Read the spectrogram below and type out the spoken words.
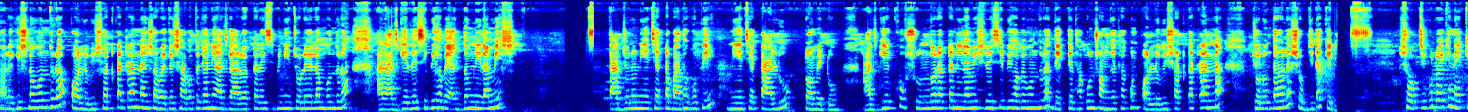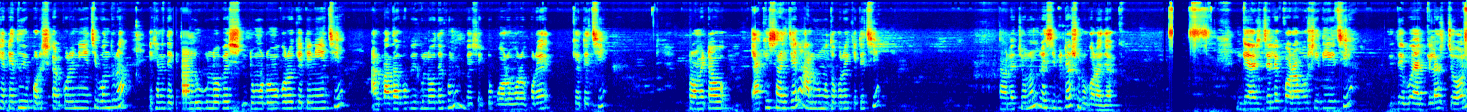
হরে কৃষ্ণ বন্ধুরা, পল্লবী শর্টকাট রান্নায় সবাইকে স্বাগত জানিয়ে আজকে আরও একটা রেসিপি নিয়ে চলে এলাম বন্ধুরা। আর আজকের রেসিপি হবে একদম নিরামিষ। তার জন্য নিয়েছি একটা বাঁধাকপি, নিয়েছি একটা আলু, টমেটো। আজকে খুব সুন্দর একটা নিরামিষ রেসিপি হবে বন্ধুরা। দেখতে থাকুন, সঙ্গে থাকুন, পল্লবী শর্টকাট রান্না। চলুন তাহলে সবজিটা কেটে সবজিগুলো এখানে কেটে ধুয়ে পরিষ্কার করে নিয়েছি বন্ধুরা। এখানে দেখ আলুগুলো বেশ ডুমো ডুমো করে কেটে নিয়েছি। আর বাঁধাকপিগুলো দেখুন, বেশ একটু বড় বড় করে কেটেছি। টমেটোও একই সাইজের আলুর মতো করে কেটেছি। তাহলে চলুন রেসিপিটা শুরু করা যাক। গ্যাস জেলে কড়া বসিয়ে দিয়েছি। দেব এক গ্লাস জল।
